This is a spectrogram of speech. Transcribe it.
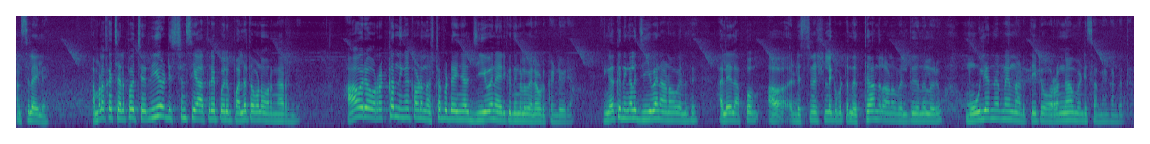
മനസ്സിലായില്ലേ? നമ്മളൊക്കെ ചിലപ്പോൾ ചെറിയൊരു ഡിസ്റ്റൻസ് യാത്രയിൽ പോലും പല തവണ ഉറങ്ങാറുണ്ട്. ആ ഒരു ഉറക്കം നിങ്ങൾക്ക് അവിടെ നഷ്ടപ്പെട്ട് കഴിഞ്ഞാൽ ജീവനായിരിക്കും നിങ്ങൾ വില കൊടുക്കേണ്ടി വരിക. നിങ്ങൾക്ക് നിങ്ങളുടെ ജീവനാണോ വലുത്? അല്ലെങ്കിൽ അപ്പം ഡെസ്റ്റിനേഷനിലേക്ക് പെട്ടെന്ന് എത്തുക എന്നുള്ളതാണോ വലുത് എന്നുള്ളൊരു മൂല്യനിർണയം നടത്തിയിട്ട് ഉറങ്ങാൻ വേണ്ടി സമയം കണ്ടെത്തുക.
